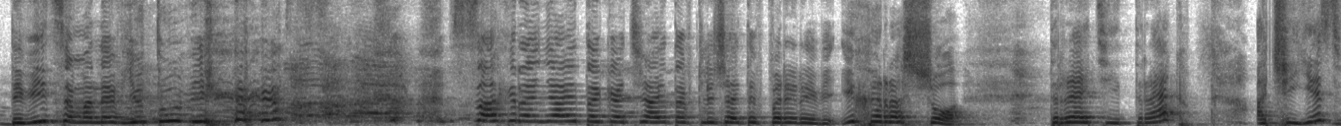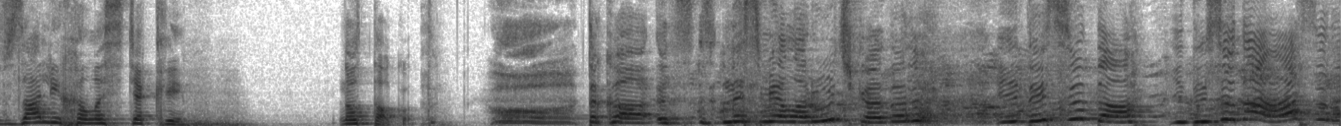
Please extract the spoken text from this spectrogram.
Дивіться мене в Ютубі. Сохраняйте, качайте, включайте в перериві. І хорошо. Третій трек. А чи є в залі холостяки? От так от. Така е, несміла ручка. да-да. Іди сюди, іди сюди, а, сюди,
